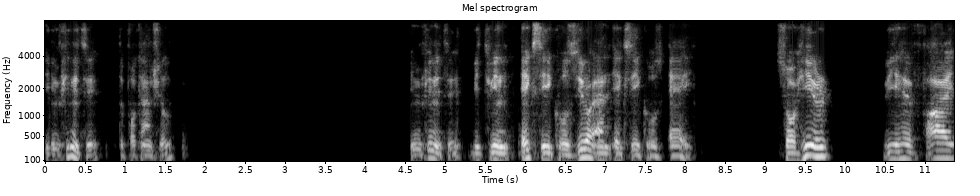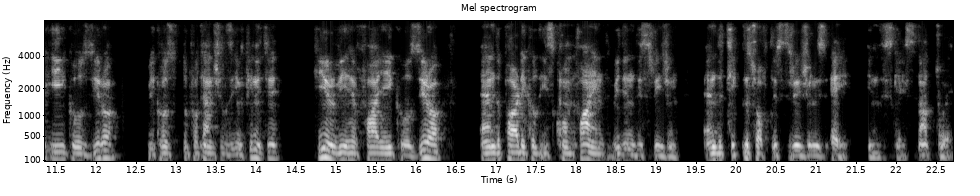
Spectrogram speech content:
infinity, the potential, infinity between x equals 0 and x equals a. So here we have phi equals 0 because the potential is infinity here we have phi equals zero, and the particle is confined within this region. And the thickness of this region is A in this case, not 2A.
